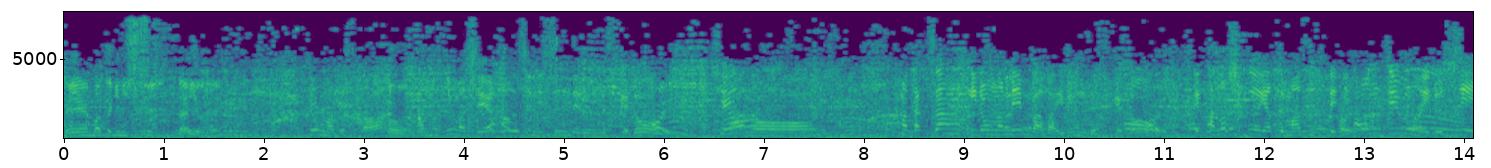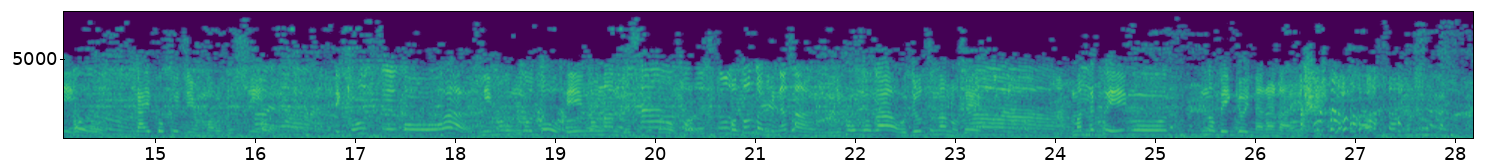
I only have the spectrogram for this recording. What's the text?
テーマ的にしないよねテーマですか、うん。あの今シェアハウスに住んでるんですけど、はい。あのまあ、たくさんいろんなメンバーがいるんですけど、はい。で楽しくやってます。で、はい。日本人もいるし、はい。外国人もいるし、で共通語は日本語と英語なんですけど、はい。ほとんど皆さん日本語がお上手なので全く英語の勉強にならない。あ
